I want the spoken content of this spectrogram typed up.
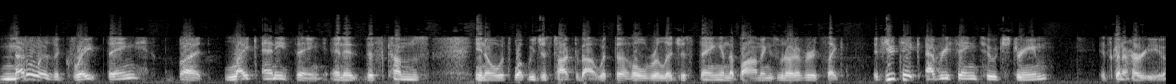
metal is a great thing, but like anything, and it, this comes, you know, with what we just talked about with the whole religious thing and the bombings and whatever. It's like if you take everything to extreme, it's going to hurt you.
